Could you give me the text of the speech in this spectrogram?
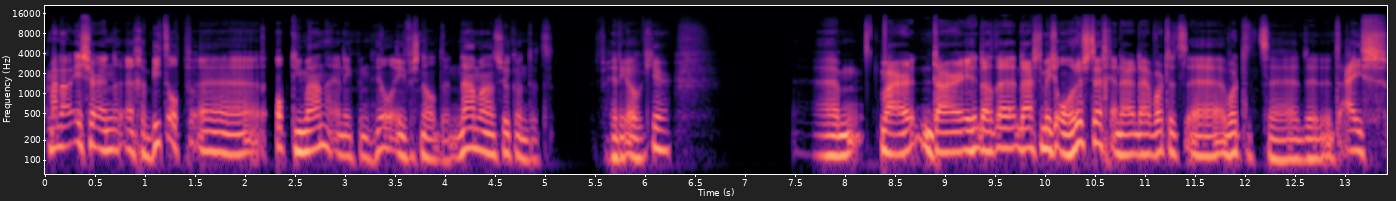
maar nou is er een, een gebied op, eh, op die maan. En ik ben heel even snel de naam aan het zoeken. Dat vergeet ik elke keer. Ehm, maar daar, dat, eh, daar is het een beetje onrustig. En daar, daar wordt het, eh, wordt het, eh, de, het ijs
